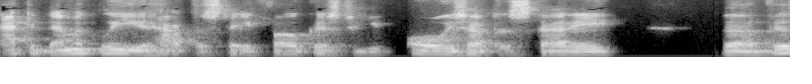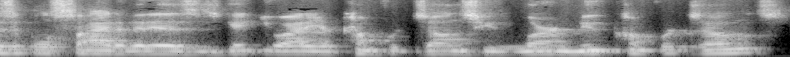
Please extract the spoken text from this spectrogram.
Academically, you have to stay focused. You always have to study. The physical side of it is is get you out of your comfort zone so you learn new comfort zones.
